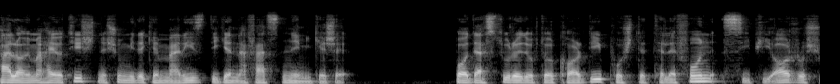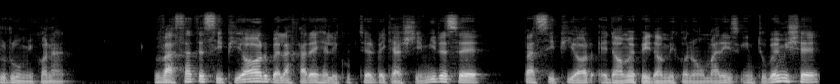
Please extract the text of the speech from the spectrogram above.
علائم حیاتیش نشون میده که مریض دیگه نفس نمی‌کشه. با دستور دکتر کاردی پشت تلفن CPR رو شروع می‌کنن. وسط CPR بالاخره هلیکوپتر به کشتی می‌رسه و CPR ادامه پیدا می‌کنه و مریض این توبه میشه.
